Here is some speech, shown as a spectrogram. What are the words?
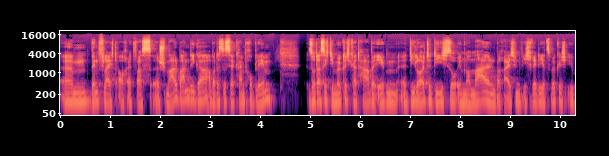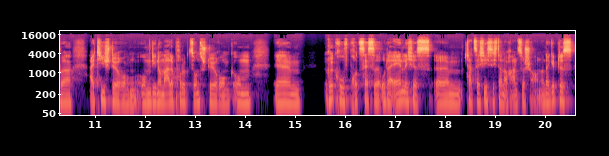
ähm, wenn vielleicht auch etwas äh, schmalbandiger, aber das ist ja kein Problem so dass ich die Möglichkeit habe, eben äh, die Leute, die ich so im normalen Bereich, und ich rede jetzt wirklich über IT-Störungen, um die normale Produktionsstörung, um ähm, Rückrufprozesse oder ähnliches ähm, tatsächlich sich dann auch anzuschauen. Und da gibt es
